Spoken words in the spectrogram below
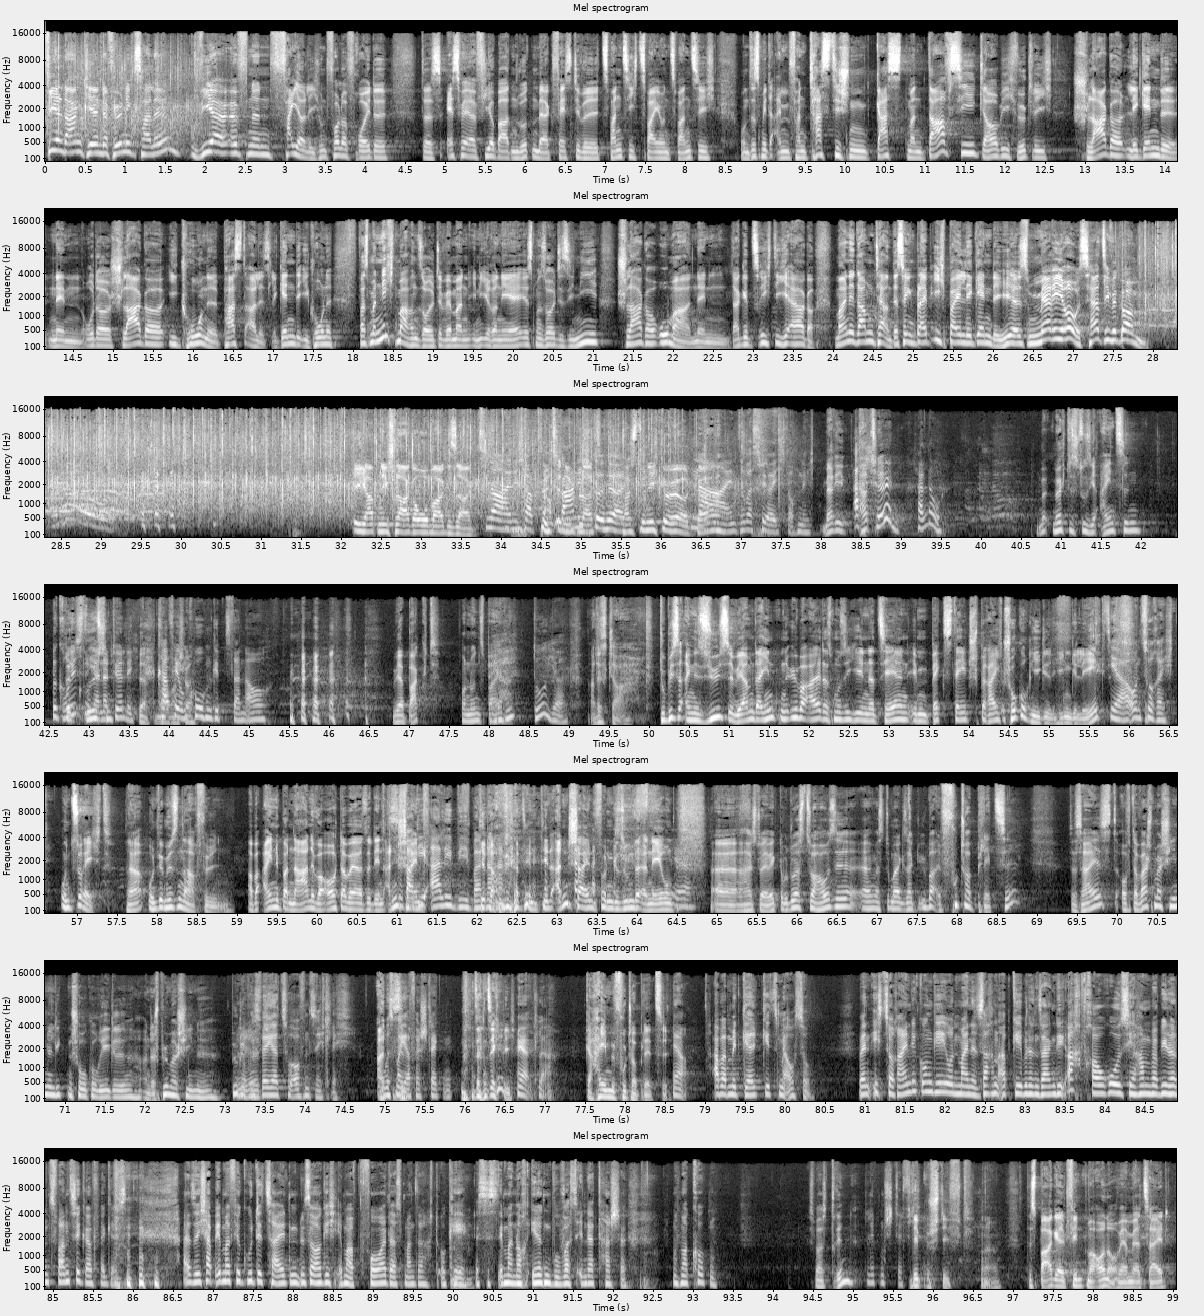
Vielen Dank hier in der Phoenixhalle. Wir eröffnen feierlich und voller Freude das SWR 4 Baden-Württemberg Festival 2022 und das mit einem fantastischen Gast. Man darf sie, glaube ich, wirklich Schlagerlegende nennen oder Schlagerikone. Passt alles. Legende, Ikone. Was man nicht machen sollte, wenn man in ihrer Nähe ist, man sollte sie nie Schlageroma nennen. Da gibt's richtig Ärger. Meine Damen und Herren, deswegen bleib ich bei Legende. Hier ist Mary Rose. Herzlich willkommen. Ich habe nicht Schlageroma gesagt. Nein, ich habe es auch gar nicht gehört. Hast du nicht gehört, gell? Nein, sowas höre ich doch nicht. Mary, Ach, schön. Hallo. möchtest du sie einzeln? Begrüßen, Begrüßen? ja natürlich. Ja, Kaffee und. Kuchen gibt's dann auch. Wer backt von uns beiden? Du, Jörg. Alles klar. Du bist eine Süße. Wir haben da hinten überall, das muss ich Ihnen erzählen, im Backstage-Bereich Schokoriegel hingelegt. Ja, und zu Recht. Und zu Recht. Ja, und wir müssen nachfüllen. Aber eine Banane war auch dabei, also den Das war Anschein. die Alibi-Banane. Genau, den, den Anschein von gesunder Ernährung äh, hast du erweckt. Aber du hast zu Hause, äh, hast du mal gesagt, überall Futterplätze. Das heißt, auf der Waschmaschine liegt ein Schokoriegel, an der Spülmaschine, Ja, das Bügelbrett. wäre ja zu offensichtlich. Ah, Muss man ja verstecken. Tatsächlich. Ja, klar. Geheime Futterplätze. Ja. Aber mit Geld geht's mir auch so. Wenn ich zur Reinigung gehe und meine Sachen abgebe, dann sagen die, ach, Frau Rose, hier haben wir wieder einen Zwanziger vergessen. also ich habe immer für gute Zeiten, sorge ich immer vor, dass man sagt, okay, es ist immer noch irgendwo was in der Tasche. Muss mal gucken. Ist was drin? Lippenstift. Lippenstift. Ja. Das Bargeld finden wir auch noch, wir haben ja Zeit.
